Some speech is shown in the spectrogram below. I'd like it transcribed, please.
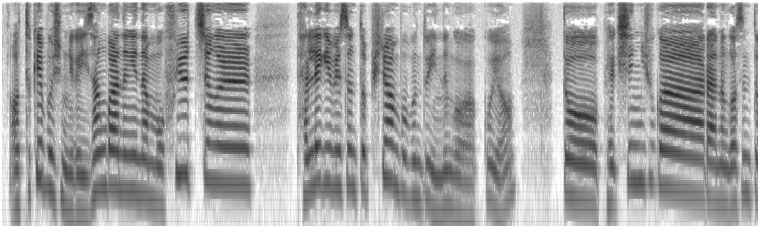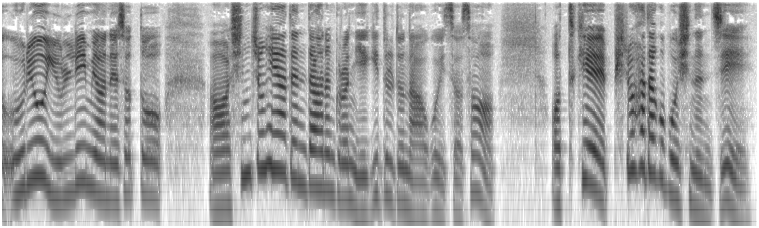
어떻게 보십니까? 이상 반응이나 뭐 후유증을 달래기 위해서는 또 필요한 부분도 있는 것 같고요. 또 백신 휴가라는 것은 또 의료 윤리 면에서 또 어, 신중해야 된다 하는 그런 얘기들도 나오고 있어서 어떻게 필요하다고 보시는지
